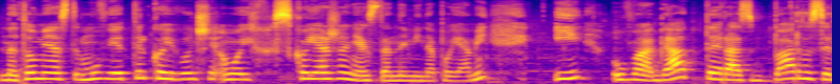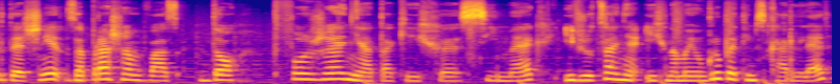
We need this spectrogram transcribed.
natomiast mówię tylko i wyłącznie o moich skojarzeniach z danymi napojami. I uwaga, teraz bardzo serdecznie zapraszam Was do tworzenia takich e, simek i wrzucania ich na moją grupę Team Scarlet,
